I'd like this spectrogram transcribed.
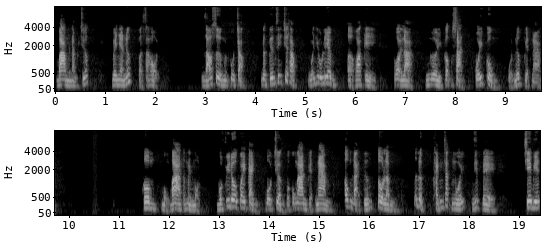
30 năm trước về nhà nước và xã hội. Giáo sư Nguyễn Phú Trọng được tiến sĩ triết học Nguyễn Hữu Liêm ở Hoa Kỳ gọi là người cộng sản cuối cùng của nước Việt Nam. Hôm mùng 3 tháng 11, một video quay cảnh Bộ trưởng Bộ Công an Việt Nam, ông Đại tướng Tô Lâm đã được thánh rắc muối giết đề, chế biến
